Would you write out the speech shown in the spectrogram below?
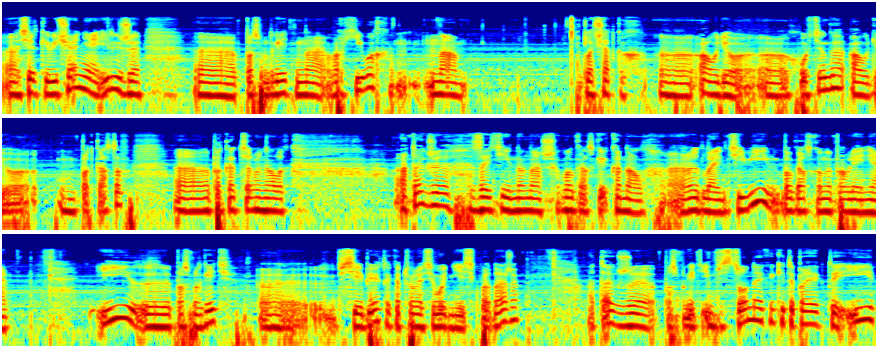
э, сетке вещания или же э, посмотреть на, в архивах на площадках э, аудио э, хостинга, аудио подкастов, э, на подкаст-терминалах а также зайти на наш болгарский канал Redline TV болгарского направления – и э, посмотреть э, все объекты, которые сегодня есть к продаже, а также посмотреть инвестиционные какие-то проекты и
